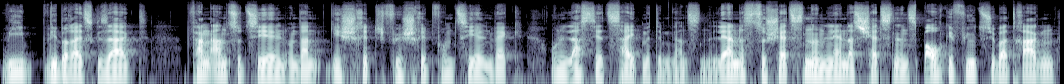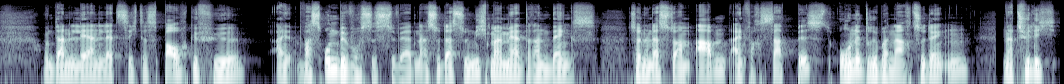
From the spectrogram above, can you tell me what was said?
wie, wie bereits gesagt, fang an zu zählen und dann geh Schritt für Schritt vom Zählen weg und lass dir Zeit mit dem Ganzen. Lern das zu schätzen und lern das Schätzen ins Bauchgefühl zu übertragen und dann lern letztlich das Bauchgefühl, was Unbewusstes zu werden. Also, dass du nicht mal mehr dran denkst, sondern dass du am Abend einfach satt bist, ohne drüber nachzudenken. Natürlich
